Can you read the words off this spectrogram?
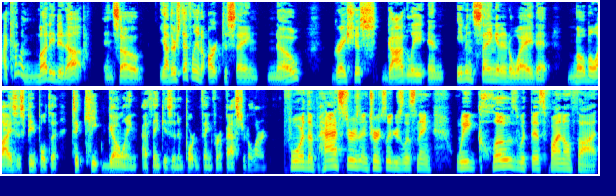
I kind of muddied it up. And so, yeah, there's definitely an art to saying no, gracious, godly, and even saying it in a way that mobilizes people to to keep going. I think is an important thing for a pastor to learn. For the pastors and church leaders listening, we close with this final thought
